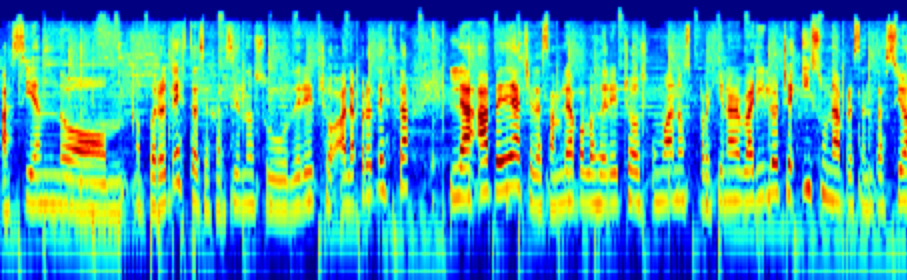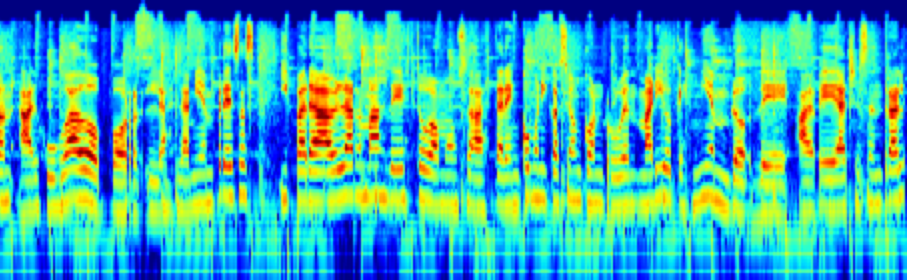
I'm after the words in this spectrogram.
haciendo mm, protestas, ejerciendo su derecho a la protesta. La APDH, la Asamblea por los Derechos Humanos Regional Bariloche, hizo una presentación al juzgado por las LAMI Empresas y para hablar más de esto vamos a estar en comunicación con Rubén Mario, que es miembro de APDH Central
